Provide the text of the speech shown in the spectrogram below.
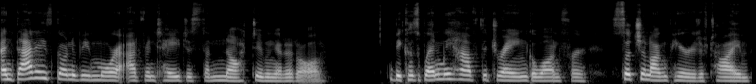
And that is going to be more advantageous than not doing it at all. Because when we have the drain go on for such a long period of time,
